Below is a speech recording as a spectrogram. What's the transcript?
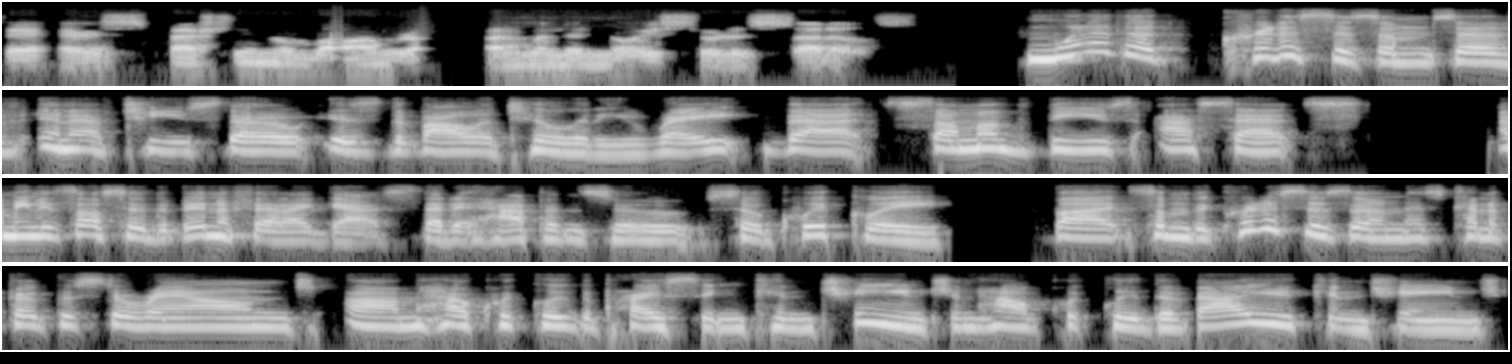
fair, especially in the long run when the noise sort of settles. One of the criticisms of NFTs, though, is the volatility, right? That some of these assets, I mean, it's also the benefit, I guess, that it happens so so quickly. But some of the criticism has kind of focused around um, how quickly the pricing can change and how quickly the value can change.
